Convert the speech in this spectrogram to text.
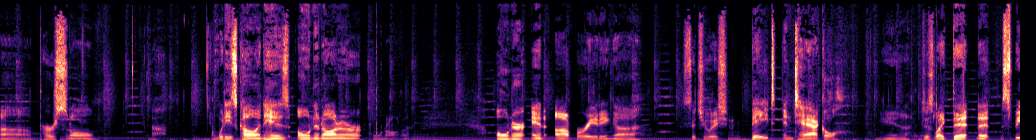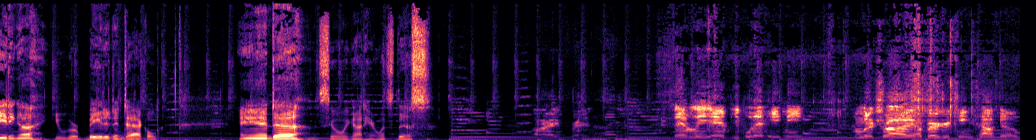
uh, personal, uh, what he's calling his own and honor, own honor, owner and operating uh, situation. Bait and tackle. Yeah, just like that. That speeding, huh? You were baited and tackled. And uh, let's see what we got here. What's this? Alright, friends, family, and people that hate me. I'm gonna try a Burger King taco.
